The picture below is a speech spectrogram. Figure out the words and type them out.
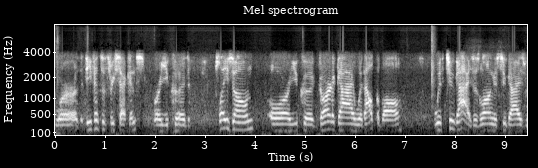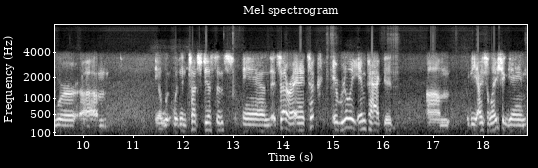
were the defensive three seconds, where you could play zone or you could guard a guy without the ball with two guys, as long as two guys were um, you know, w- within touch distance and et cetera. And it took, it really impacted um, the isolation game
